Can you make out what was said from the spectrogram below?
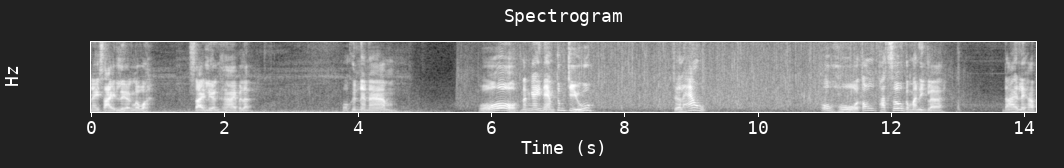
ในสายเหลืองแล้ววะสายเหลืองหายไปแล้วโอขึ้นหนือน้ำโอ้นั่นไงแหนมตุ้มจิ๋วเจอแล้ว โอ้โห ต้องพัซเซิลกับมันอีกเหรอ ได้เลยครับ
